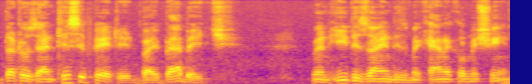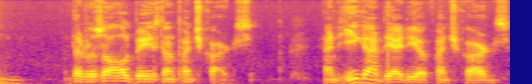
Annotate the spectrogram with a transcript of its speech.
That was anticipated by Babbage when he designed his mechanical machine. That was all based on punch cards. And he got the idea of punch cards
